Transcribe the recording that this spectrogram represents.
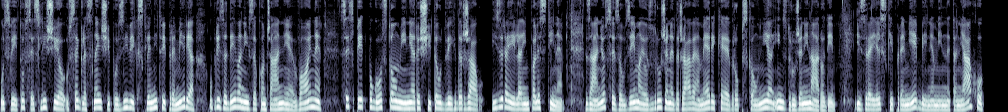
V svetu se slišijo vse glasnejši pozivi k sklenitvi premirja, v prizadevanjih za končanje vojne se spet pogosto omenja rešitev dveh držav, Izraela in Palestine. Za njo se zauzemajo Združene države Amerike, Evropska unija in Združeni narodi. Izraelski premijer Benjamin Netanjahu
